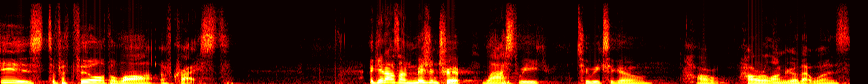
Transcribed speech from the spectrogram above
is to fulfill the law of Christ. Again, I was on mission trip last week, two weeks ago, how, however long ago that was.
